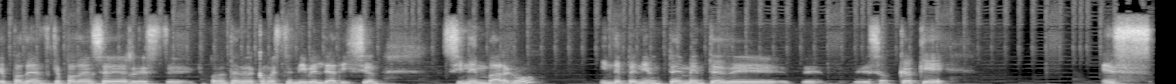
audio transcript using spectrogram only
que pueden, que pueden ser, este, que pueden tener como este nivel de adicción. Sin embargo, independientemente de, de eso, creo que es,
